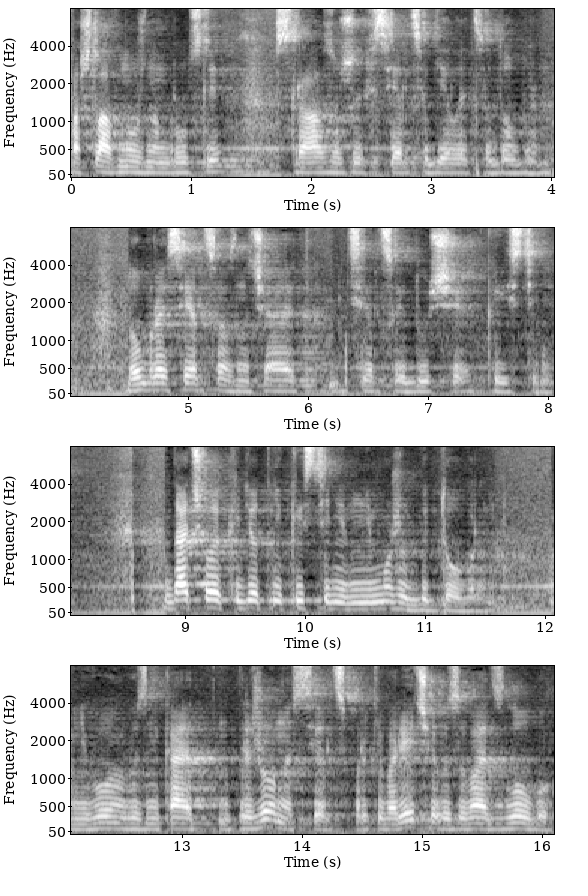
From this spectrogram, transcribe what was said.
пошла в нужном русле, сразу же сердце делается добрым. Доброе сердце означает сердце, идущее к истине. Когда человек идет не к истине, он не может быть добрым. У него возникает напряженность сердца, противоречие вызывает злобу.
